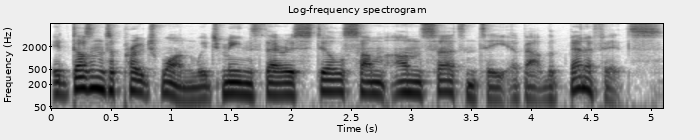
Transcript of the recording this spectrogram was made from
it doesn't approach 1, which means there is still some uncertainty about the benefits.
